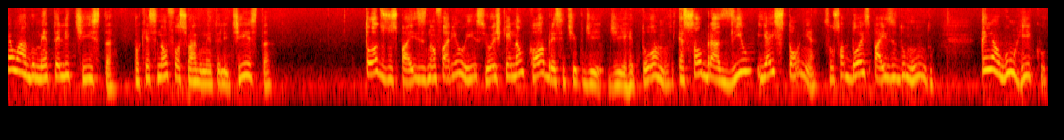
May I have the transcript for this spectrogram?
É um argumento elitista, porque se não fosse um argumento elitista, todos os países não fariam isso. E hoje quem não cobra esse tipo de, de retorno é só o Brasil e a Estônia. São só dois países do mundo. Tem algum rico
